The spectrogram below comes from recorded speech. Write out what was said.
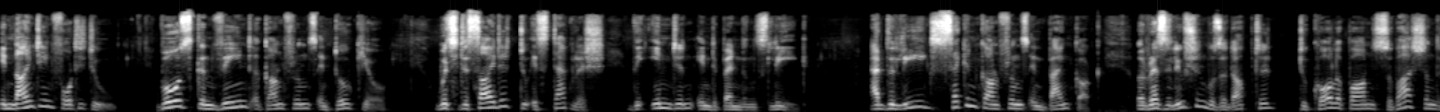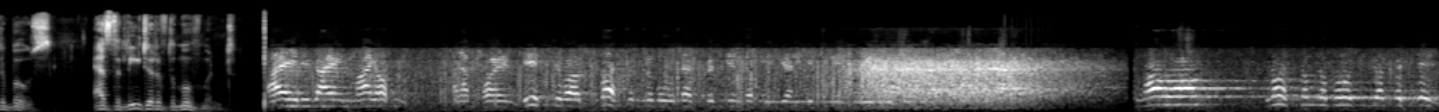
In 1942, Bose convened a conference in Tokyo which decided to establish the Indian Independence League. At the League's second conference in Bangkok, a resolution was adopted to call upon Subhash Chandra Bose as the leader of the movement. I resign my office and appoint this Subhash Chandra Bose as President of the Indian Independence League. Now on, Subhash Chandra Bose is your President,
